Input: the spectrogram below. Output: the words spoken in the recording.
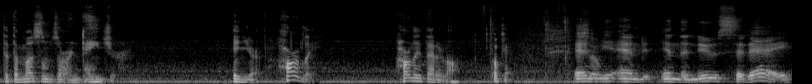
that the Muslims are in danger in Europe. Hardly, hardly that at all. Okay. And, So- and in the news today,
